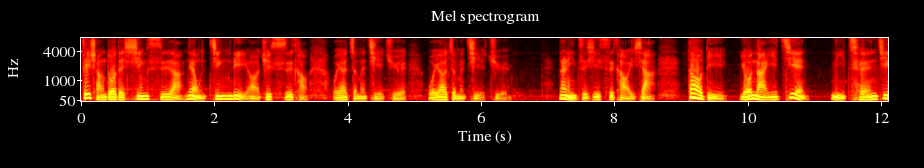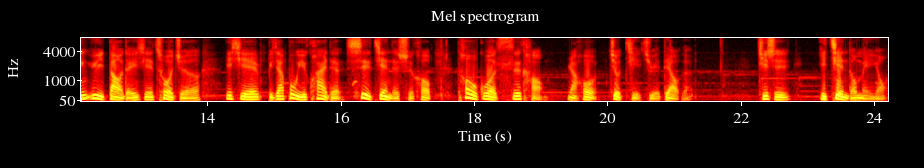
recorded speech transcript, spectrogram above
非常多的心思啊，那种精力啊，去思考我要怎么解决，我要怎么解决。那你仔细思考一下，到底？有哪一件你曾经遇到的一些挫折、一些比较不愉快的事件的时候，透过思考，然后就解决掉了？其实一件都没有，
